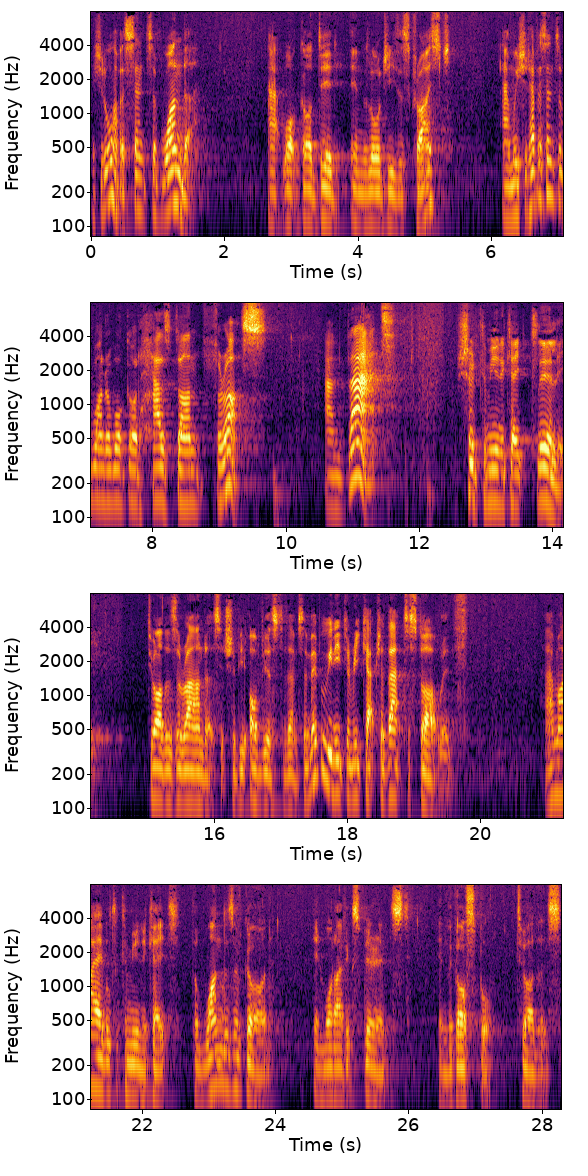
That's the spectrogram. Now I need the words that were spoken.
We should all have a sense of wonder at what God did in the Lord Jesus Christ, and we should have a sense of wonder at what God has done for us. And that should communicate clearly to others around us. It should be obvious to them. So maybe we need to recapture that to start with. Am I able to communicate the wonders of God in what I've experienced in the gospel to others?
